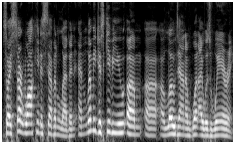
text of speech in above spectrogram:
So I start walking to 7 Eleven. And let me just give you um, a lowdown of what I was wearing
